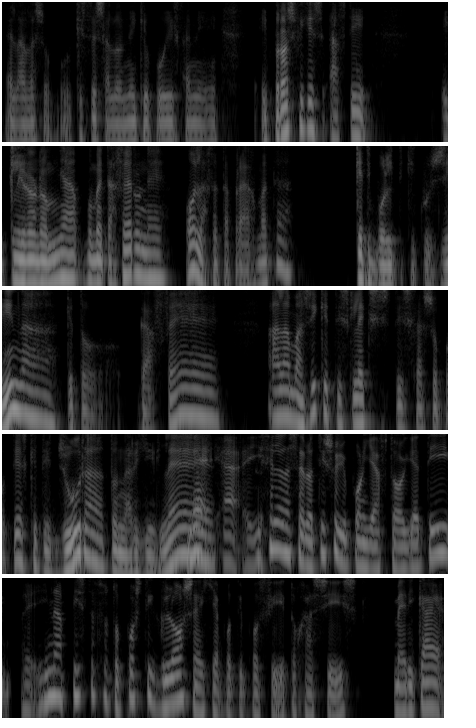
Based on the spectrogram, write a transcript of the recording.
Ελλάδας όπου, και στη Θεσσαλονίκη όπου ήρθαν οι, οι πρόσφυγες. Αυτή η κληρονομιά που μεταφέρουν όλα αυτά τα πράγματα και την πολιτική κουζίνα και το καφέ αλλά μαζί και τις λέξεις της χασισοποτίας και την τζούρα, τον αργιλέ. Ναι, ήθελα να σε ρωτήσω λοιπόν γι' αυτό, γιατί ε, είναι απίστευτο το πώς τη γλώσσα έχει αποτυπωθεί το χασίς. Μερικά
